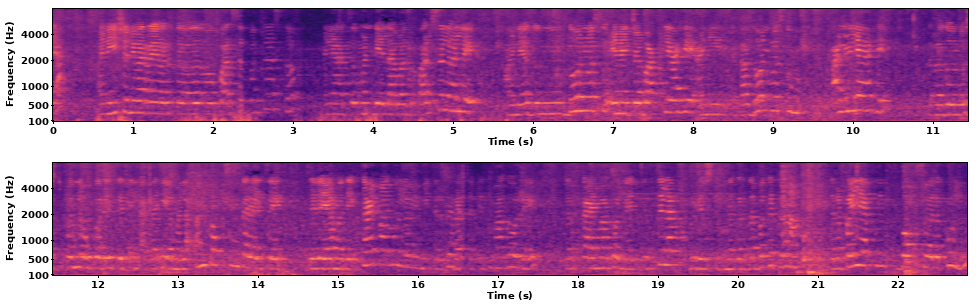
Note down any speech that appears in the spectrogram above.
होत्या आणि शनिवार रविवार तर पार्सल बंद असतं. आणि आज मंडेला माझं पार्सल आले आणि अजून दोन वस्तू येण्याच्या बाकी आहे. आणि आता दोन वस्तू आलेल्या आहेत. तर दोन वस्तू पण लवकरच येतील. आता हे आम्हाला अनबॉक्सिंग करायचं आहे तर यामध्ये काय मागवलं मी तर घरासाठीच मागवले तर काय मागवले तर चला व्हिडिओ स्किप न करता बघत राहा. तर पहिले आपण बॉक्सवाला खोलू.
